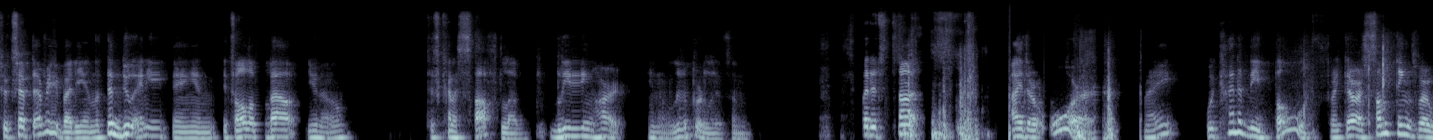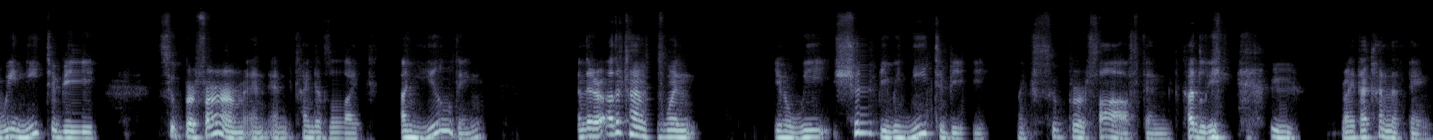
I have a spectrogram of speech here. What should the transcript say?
to accept everybody and let them do anything. And it's all about you know this kind of soft love bleeding heart you know liberalism. But it's not either or right? We kind of need both right? There are some things where we need to be super firm and and kind of like unyielding. And there are other times when you know we should be we need to be like super soft and cuddly right? That kind of thing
